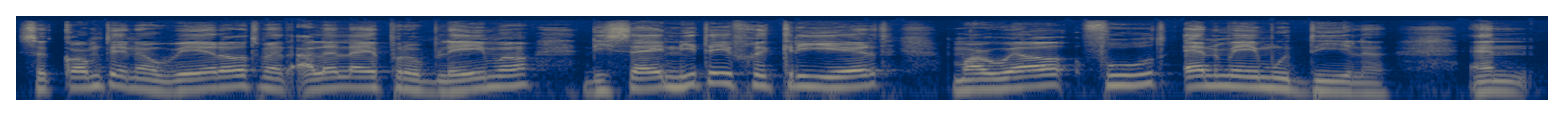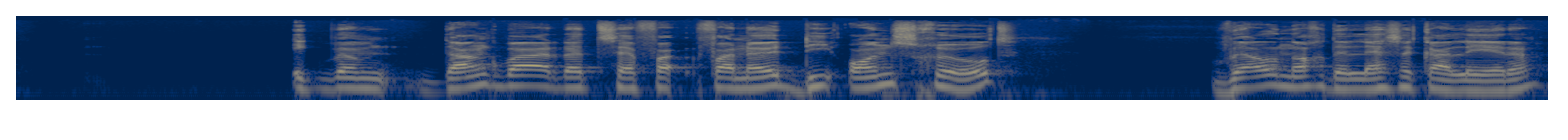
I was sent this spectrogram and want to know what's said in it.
Ze komt in een wereld met allerlei problemen die zij niet heeft gecreëerd, maar wel voelt en mee moet dealen. En ik ben dankbaar dat zij va- vanuit die onschuld wel nog de lessen kan leren.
